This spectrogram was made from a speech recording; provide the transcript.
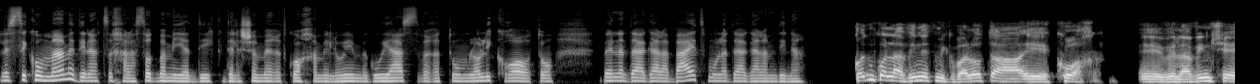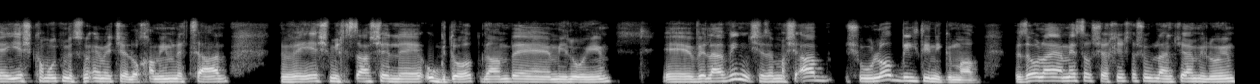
לסיכום, מה המדינה צריכה לעשות במיידי כדי לשמר את כוח המילואים מגויס ורתום, לא לקרוא אותו בין הדאגה לבית מול הדאגה למדינה? קודם כל להבין את מגבלות הכוח ולהבין שיש כמות מסוימת של לוחמים לצה"ל ויש מכסה של אה, אוגדות גם במילואים, אה, ולהבין שזה משאב שהוא לא בלתי נגמר, וזה אולי המסר שהכי חשוב לאנשי המילואים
